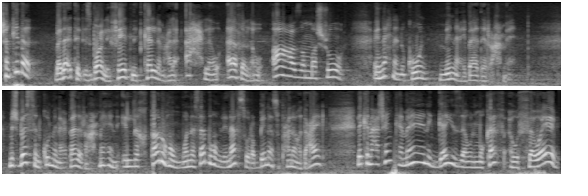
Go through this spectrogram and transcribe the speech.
عشان كده بدأت الأسبوع اللي فات نتكلم على أحلى وأغلى وأعظم مشروع إن إحنا نكون من عباد الرحمن. مش بس نكون من عباد الرحمن اللي اختارهم ونسبهم لنفسه ربنا سبحانه وتعالى لكن عشان كمان الجايزة والمكافأة والثواب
